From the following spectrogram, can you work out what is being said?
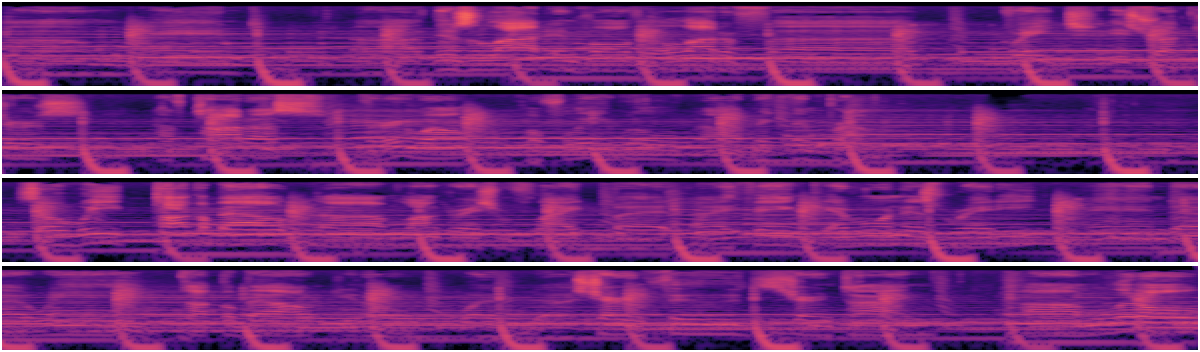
Um, and uh, there's a lot involved, a lot of great instructors have taught us very well. Hopefully we'll make them proud. So we talk about um, long duration flight, but I think everyone is ready, and uh, we talk about sharing foods, sharing time, um, little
